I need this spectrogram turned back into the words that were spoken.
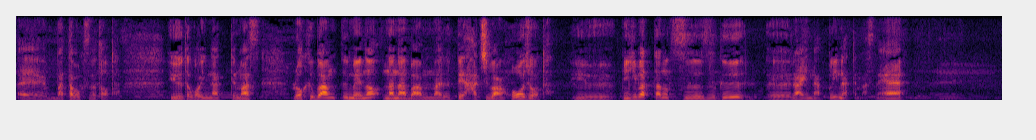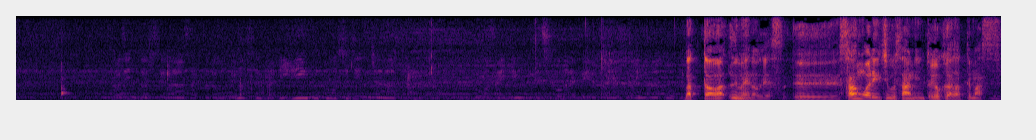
えーバッターボックスに立とというところになってます。6番梅野、7番マルテ、8番北条という右バッターの続くラインナップになってますね。バッターは梅野です。3割1分3厘とよく当たってます。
